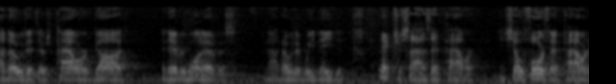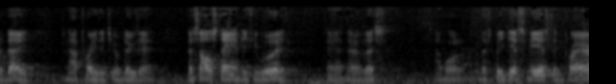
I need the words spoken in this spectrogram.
I know that there's power of God in every one of us. And I know that we need to exercise that power and show forth that power today. And I pray that you'll do that. Let's all stand if you would. And uh, let's, I'm gonna, let's be dismissed in prayer.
